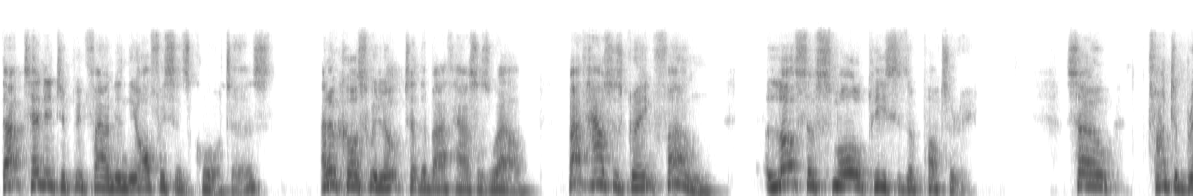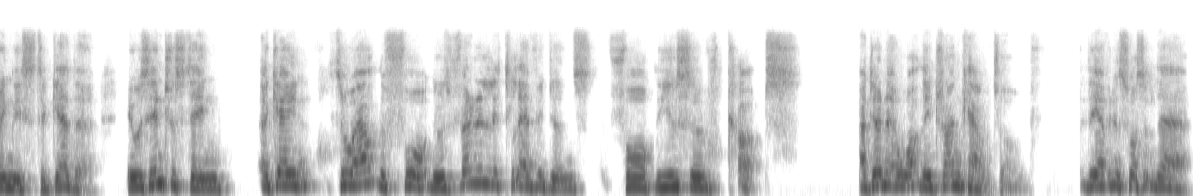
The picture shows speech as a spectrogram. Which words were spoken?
That tended to be found in the officers' quarters. And of course, we looked at the bathhouse as well. Bathhouse was great fun. Lots of small pieces of pottery. So, trying to bring this together, it was interesting. Again, throughout the fort, there was very little evidence for the use of cups. I don't know what they drank out of. The evidence wasn't there.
